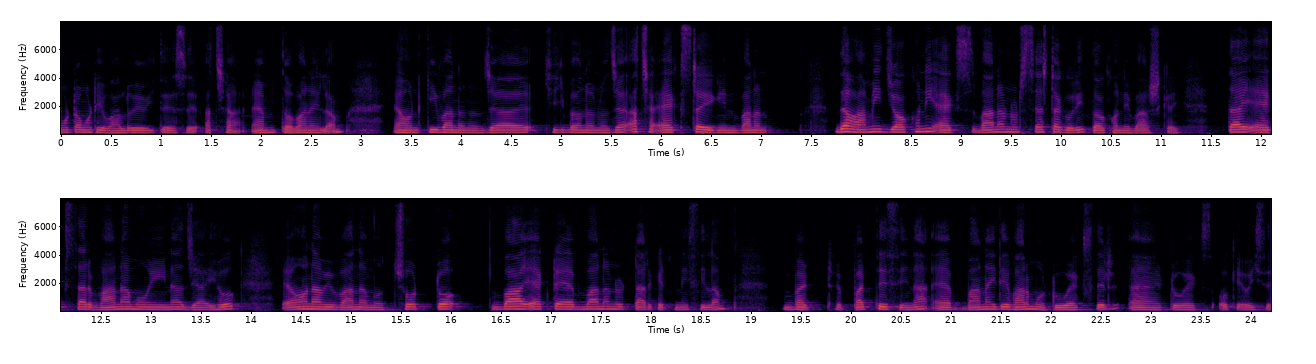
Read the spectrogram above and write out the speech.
মোটামুটি ভালোই হইতেছে। আচ্ছা এম তো বানাইলাম। এখন কি বানানো যায়? কি বানানো যায়? আচ্ছা এক্সটা এগিন বানানো। দেখো, আমি যখনই এক্স বানানোর চেষ্টা করি, তখনই বাস খাই। তাই এক্স আর বানামোই না, যাই হোক। এখন আমি বানাবো ছোট্ট, বা একটা অ্যাপ বানানোর টার্গেট নিয়েছিলাম বাট পারতেছি না। অ্যাপ বানাইতে পারব টু এক্সের টু এক্স ওকে হইছে।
